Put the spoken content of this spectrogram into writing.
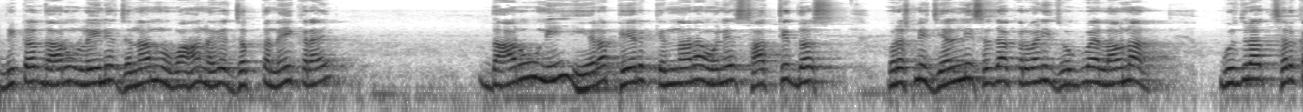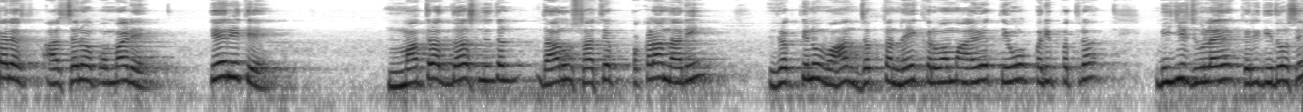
લીટર દારૂ લઈને જનારનું વાહન હવે જપ્ત નહીં કરાય. દારૂની હેરાફેર કરનારાઓને સાતથી દસ વર્ષની જેલની સજા કરવાની જોગવાઈ લાવનાર ગુજરાત સરકારે આશ્ચર્ય પમાડે તે રીતે માત્ર દસ લીટર દારૂ સાથે પકડાનારી વ્યક્તિનું વાહન જપ્ત નહીં કરવામાં આવે તેવો પરિપત્ર બીજી જુલાઈએ કરી દીધો છે.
